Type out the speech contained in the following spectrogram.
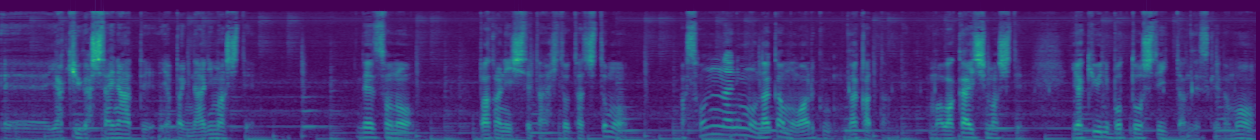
えー、野球がしたいなってやっぱりなりまして。でそのバカにしてた人たちとも、まあ、そんなにも仲も悪くなかったんで、まあ、和解しまして野球に没頭していったんですけども、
